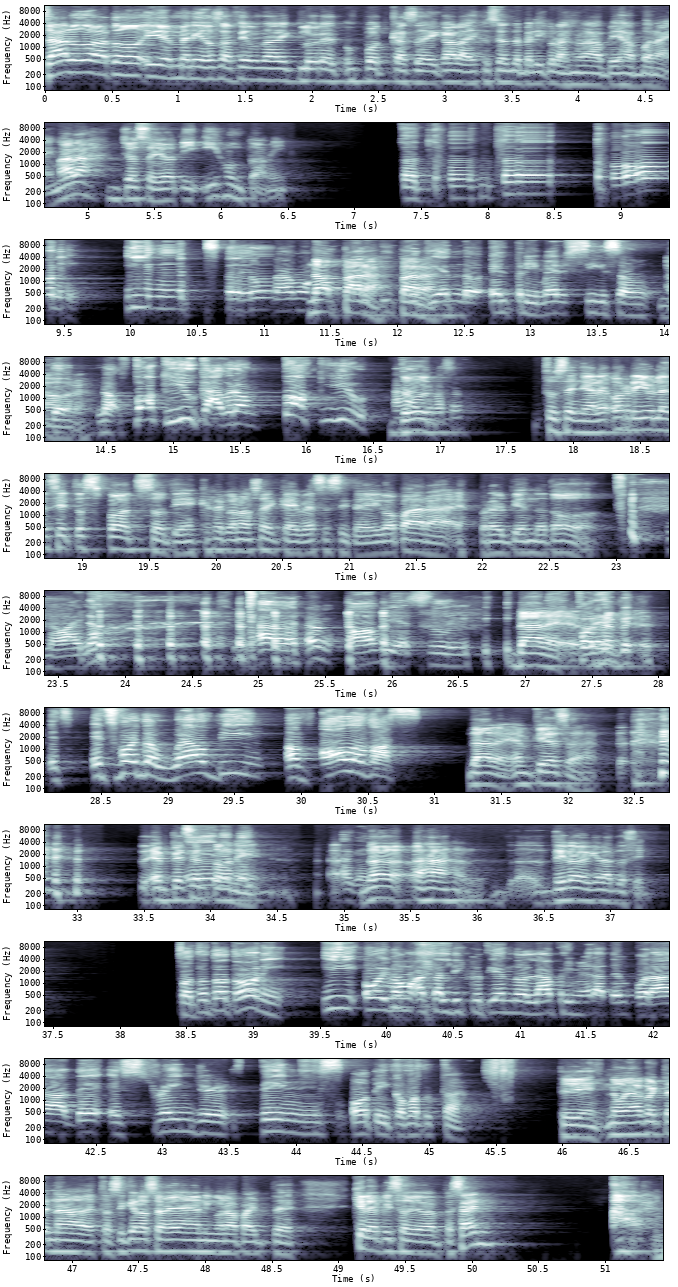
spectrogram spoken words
Saludos a todos y bienvenidos a Film Not Included, un podcast dedicado a la discusión de películas nuevas, viejas, buenas y malas. Yo soy Oti y junto a mí. Tony. Y en el episodio vamos No, para, para. el primer season de... Ahora. No, fuck you, cabrón. Fuck you. Ajá, Dude. ¿qué pasó? Tu señal es horrible en ciertos spots, o tienes que reconocer que hay veces si te digo para, es por el bien de todo. No, I know. cabrón, obviously. Dale, Por el- it's, it's for the well-being of all of us. dale, empieza. empieza Eh, Tony. No, ajá, di lo que quieras decir. Tototo Tony. Y hoy vamos a estar discutiendo la primera temporada de Stranger Things. Oti, ¿cómo tú estás? Estoy bien, no voy a cortar nada de esto, así que no se vayan a ninguna parte, que el episodio va a empezar ahora.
